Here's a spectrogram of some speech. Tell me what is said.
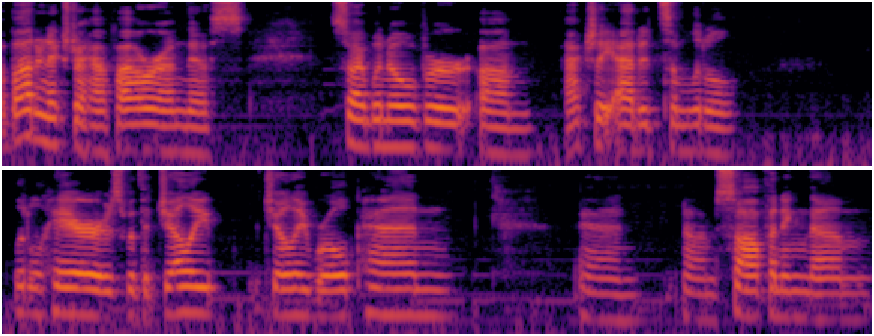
about an extra half hour on this. So I went over, um, actually added some little little hairs with a jelly jelly roll pen, and now I'm softening them.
